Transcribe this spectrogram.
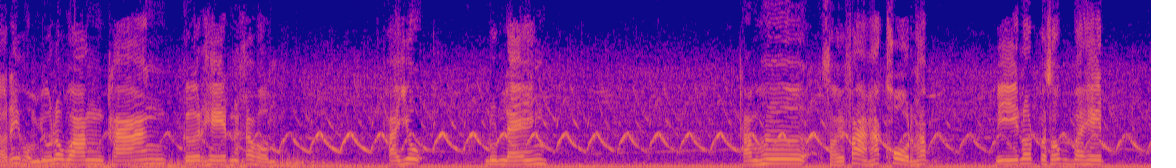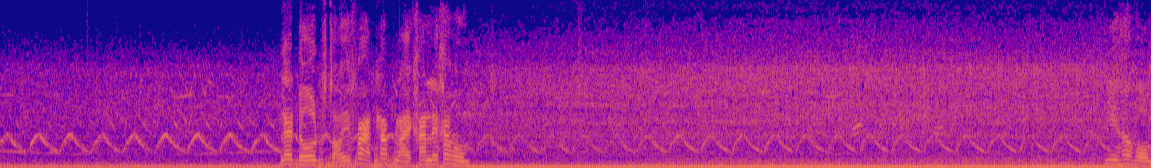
อนนี้ผมอยู่ระหวังทางเกิดเหตุนะครับผมพายุรุนแรงทำให้สาไฟฟ้าหักโค่นครับ มีรถประสบอุบัติเหตุ และโดนสาไฟฟ้าทับหลายคันเลยครับผมนี่ครับผม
